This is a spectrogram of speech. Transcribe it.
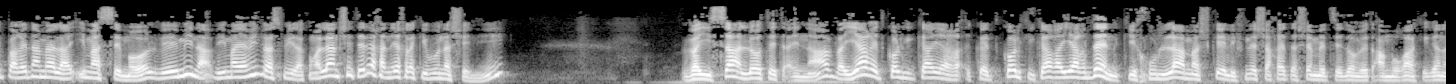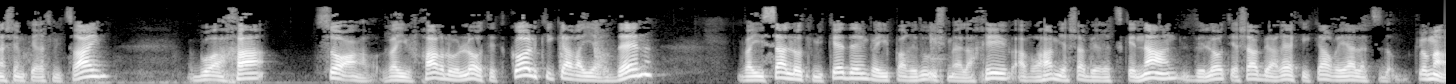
יפרדנה מעלי עם השמאל וימינה, ועם הימין והשמאלה. כלומר, לאן שתלך, אני אלך לכיוון השני. ויישא לוט את עיניו, וירא את כל כיכר, את כל כיכר הירדן, כי כולה משקה לפני שחט השם את סדום ואת עמורה, כי גן השם כארץ מצרים. בואכה צוער, ויבחר לו לוט את כל כיכר הירדן, ויישא לוט מקדם, ויפרדו איש מעל אחיו, אברהם ישב בארץ כנען, ולוט ישב בערי הכיכר ויהיה לצדום. כלומר,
